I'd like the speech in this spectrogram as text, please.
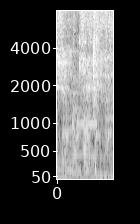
DMK.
